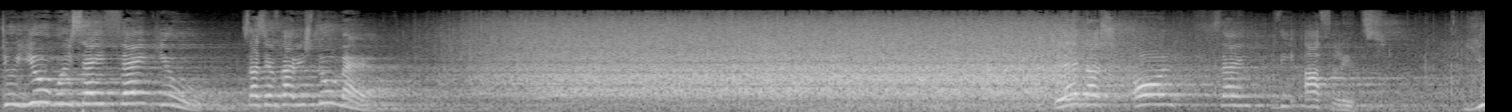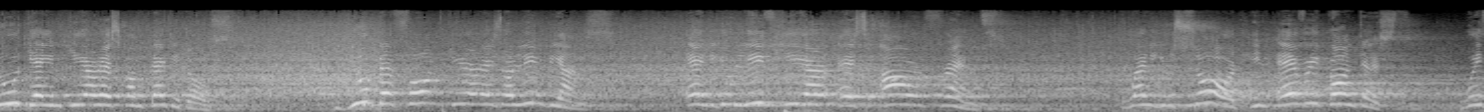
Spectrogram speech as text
To you we say thank you. Σας ευχαριστούμε. Let us all thank the athletes. You came here as competitors. You performed here as Olympians, and you live here as our friends. When you soared in every contest with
